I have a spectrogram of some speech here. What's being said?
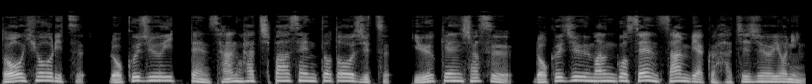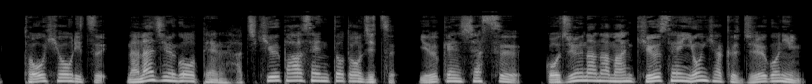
投票率、61.38%当日、有権者数、60万5384人、投票率、75.89%当日、有権者数、57万9415人、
